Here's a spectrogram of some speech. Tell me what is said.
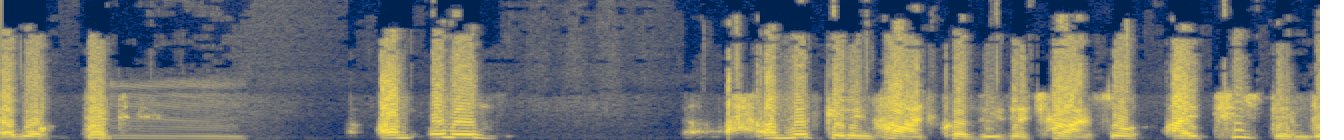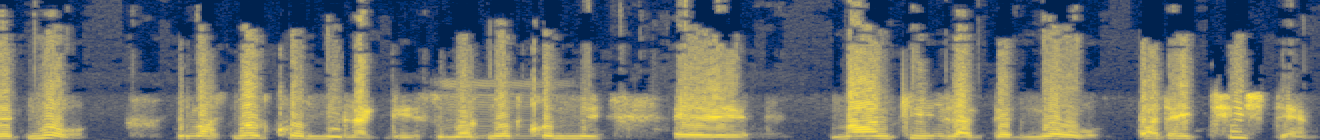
yabo. but Mm, I'm always, I'm not getting hard because it's a child. So I teach them that no, you must not call me like this. You must not mm. call me a monkey like that. No, but I teach them.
